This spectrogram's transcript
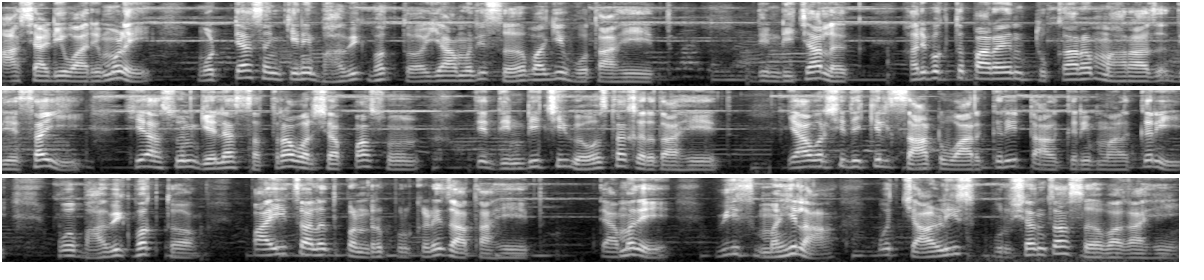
आषाढी वारीमुळे मोठ्या संख्येने भाविक भक्त यामध्ये सहभागी होत आहेत. दिंडी चालक हरिभक्त पारायण तुकाराम महाराज देसाई हे असून गेल्या सतरा वर्षापासून ते दिंडीची व्यवस्था करत आहेत. यावर्षी देखील साठ वारकरी टाळकरी माळकरी व भाविक भक्त पायी चालत पंढरपूरकडे जात आहेत. त्यामध्ये वीस महिला व चाळीस पुरुषांचा सहभाग आहे.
